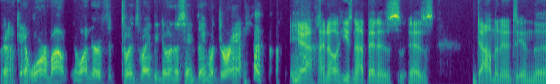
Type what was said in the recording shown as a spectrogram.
kind of wore him out. You wonder if the Twins might be doing the same thing with Duran. yeah, know? I know he's not been as as dominant in the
